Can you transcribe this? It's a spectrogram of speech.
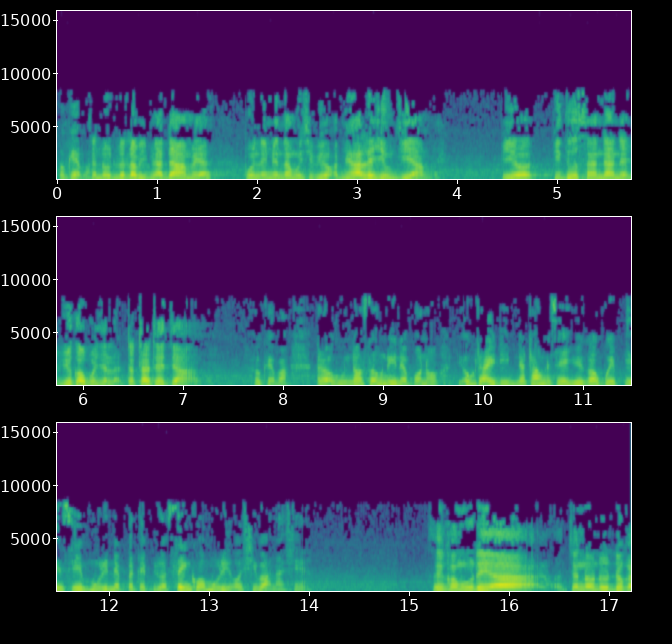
ဟုတ်ကဲ့ပါကျွန်တော်လွတ်လပ်ပြီးမျှတရမယ်ပွင့်လင်းမြင်သာမှုရှိပြီးတော့အများလည်းယုံကြည်ရမယ်ပြီးတော့ပြည်သူစံတန်းနဲ့ရွေးကောက်ပွဲရလာတထထဲကြရမယ်ဟုတ်ကဲ့ပါအဲ့တော့အခုနောက်ဆုံးအနေနဲ့ပေါ့နော်ဒီဥက္ကဋ္ဌကြီးဒီ2020ရွေးကောက်ပွဲပြင်ဆင်မှုတွေနဲ့ပတ်သက်ပြီးတော့စိန်ခေါ်မှုတွေရောရှိပါလားရှင် စိန်ခေါ်မှုတွေကကျွန်တော်တို့တို့က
